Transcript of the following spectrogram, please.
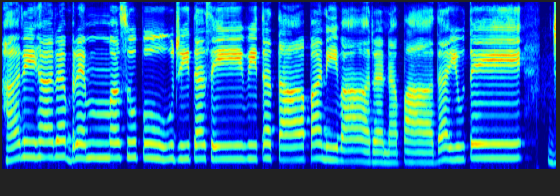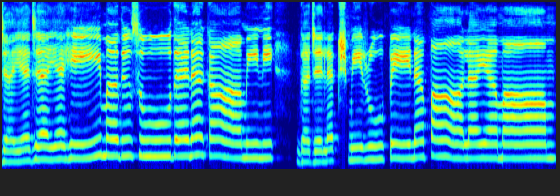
హరిహర బ్రహ్మ సుపూజిత సేవిత తాప నివారణ పాదయుతే. जय जय हे मधुसूदनकामिनि गजलक्ष्मीरूपेण पालय माम्।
